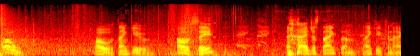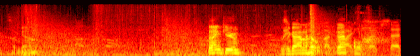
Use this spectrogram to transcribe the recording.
Oh. Oh, thank you. Oh, see? I just thanked them. Thank you, Kinect, again. Thank you. There's a guy on the hill. I've Guy- oh, I've said,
